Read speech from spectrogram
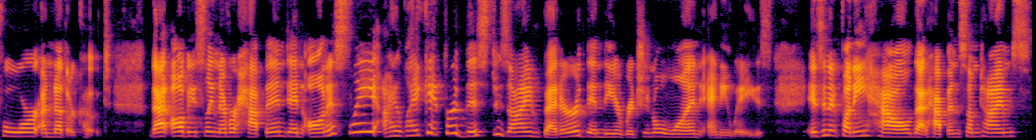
for another coat. That obviously never happened, and honestly, I like it for this design better than the original one anyways. Isn't it funny how that happens sometimes?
